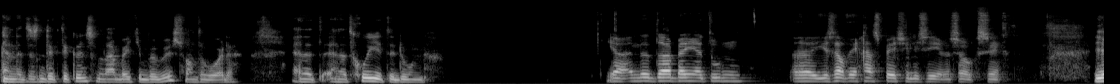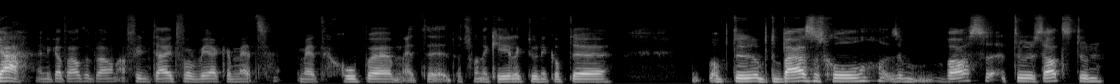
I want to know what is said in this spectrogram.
En het is natuurlijk de kunst om daar een beetje bewust van te worden. En het, en het goede te doen. Ja, en de, daar ben je toen uh, jezelf in gaan specialiseren, zo gezegd. Ja, en ik had er altijd wel een affiniteit voor werken met, met groepen. Met, uh, dat vond ik heerlijk toen ik op de, op de, op de basisschool was, toen zat. Toen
